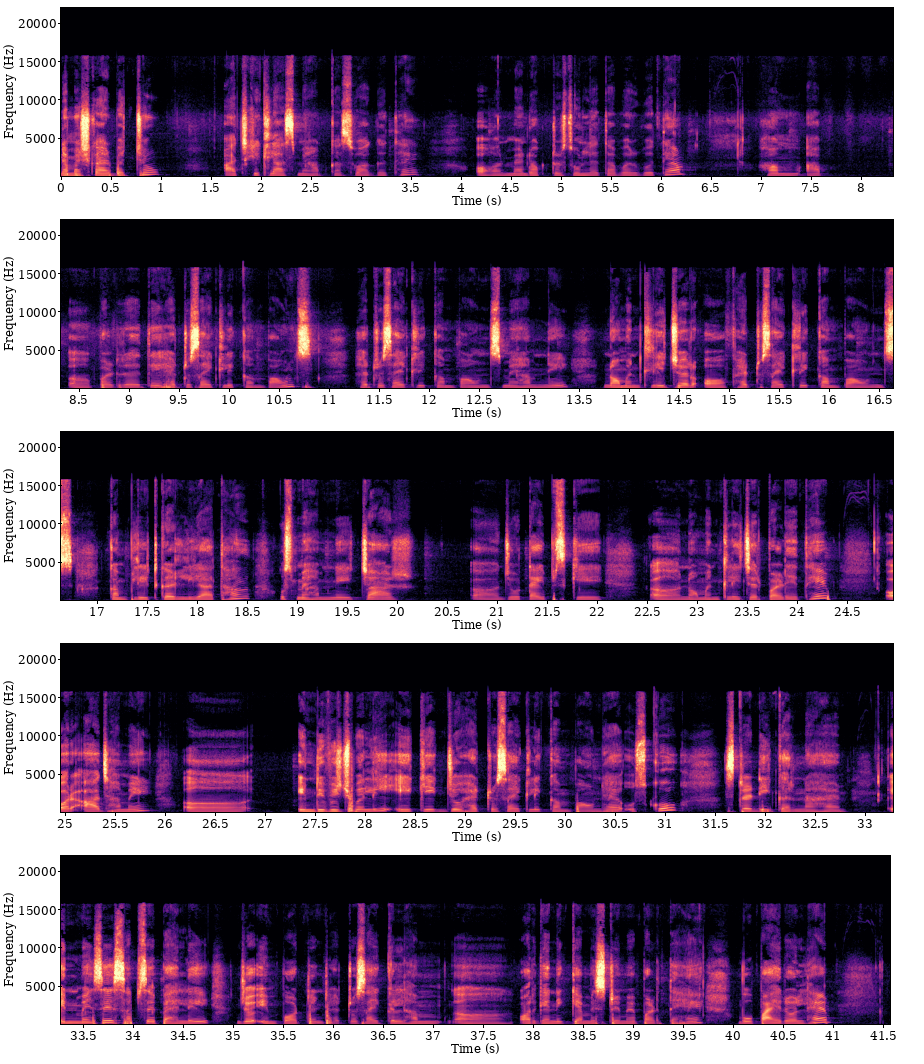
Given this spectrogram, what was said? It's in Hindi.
नमस्कार बच्चों, आज की क्लास में आपका स्वागत है और मैं डॉक्टर सुनलता बरगोत्या। हम आप पढ़ रहे थे हेट्रोसाइक्लिक कंपाउंड्स। हेट्रोसाइक्लिक कंपाउंड्स में हमने नॉमन ऑफ़ हेट्रोसाइक्लिक कंपाउंड्स कंप्लीट कर लिया था। उसमें हमने चार जो टाइप्स के नॉमन पढ़े थे। और आज हमें इंडिविजुअली एक एक जो हेट्रोसाइक्लिक कंपाउंड है उसको स्टडी करना है। इनमें से सबसे पहले जो इंपॉर्टेंट हेट्रोसाइकिल हम ऑर्गेनिक केमिस्ट्री में पढ़ते हैं वो पायरोल है।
